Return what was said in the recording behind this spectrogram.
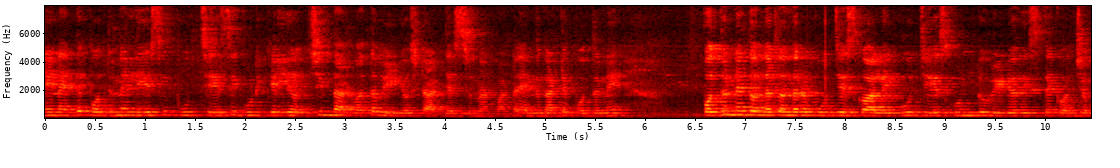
నేనైతే పొద్దున్నే లేచి పూజ చేసి గుడికి వెళ్ళి వచ్చిన తర్వాత వీడియో స్టార్ట్ చేస్తున్నాను అనమాట ఎందుకంటే పొద్దున్నే పొద్దున్నే తొందర తొందరగా పూజ చేసుకోవాలి. పూజ చేసుకుంటూ వీడియో తీస్తే కొంచెం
